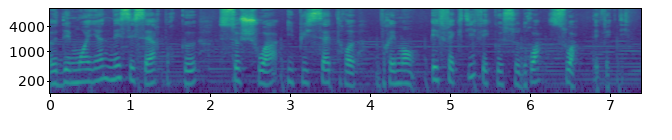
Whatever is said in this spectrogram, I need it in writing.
euh, des moyens nécessaires pour que ce choix puisse être vraiment effectif et que ce droit soit effectif.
